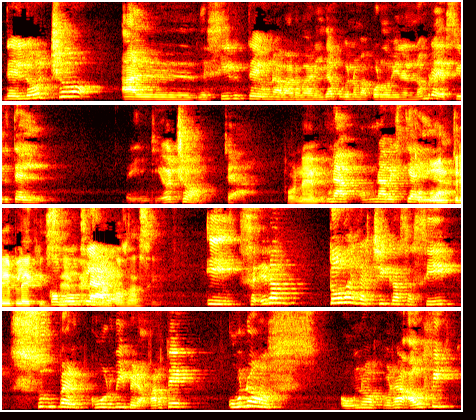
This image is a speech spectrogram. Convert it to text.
del 8 al decirte una barbaridad, porque no me acuerdo bien el nombre, decirte el 28, o sea, Ponele. una, una bestialidad. Como un triple XL, Como, una claro. cosa así. Y eran todas las chicas así, súper curvy, pero aparte unos, unos outfits,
